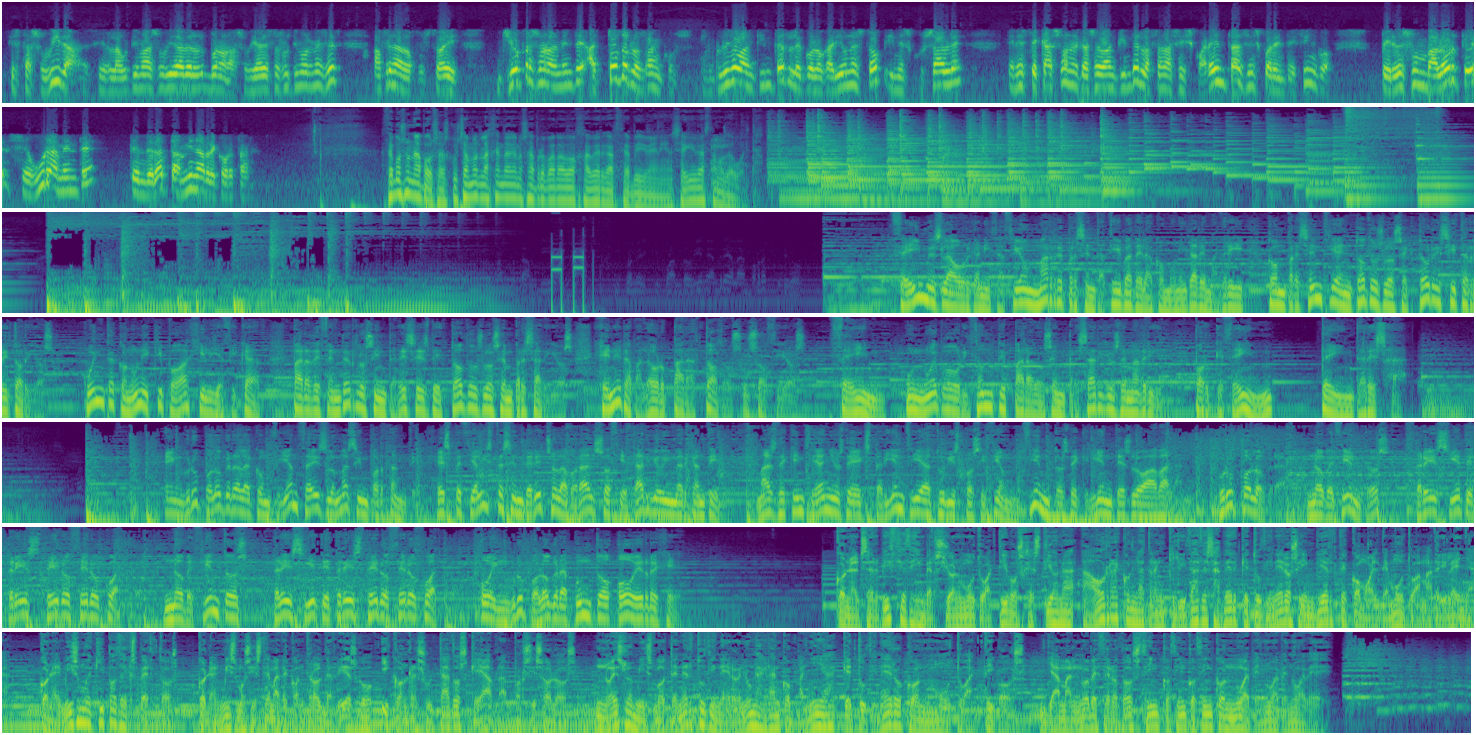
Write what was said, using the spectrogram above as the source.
esta subida. Es decir, la última subida, de bueno, la subida de estos últimos meses ha frenado justo ahí. Yo personalmente a todos los bancos, incluido Bank Inter, le colocaría un stop inexcusable. En este caso, en el caso de Bank Inter, la zona 640, 645. Pero es un valor que seguramente tenderá también a recortar. Hacemos una pausa, escuchamos la agenda que nos ha preparado Javier García Viveni. Enseguida estamos de vuelta. CEIM es la organización más representativa de la Comunidad de Madrid con presencia en todos los sectores y territorios cuenta con un equipo ágil y eficaz para defender los intereses de todos los empresarios, genera valor para todos sus socios. CEIM, un nuevo horizonte para los empresarios de Madrid, porque CEIM te interesa. En Grupo Logra la confianza es lo más importante. Especialistas en Derecho Laboral, Societario y Mercantil. Más de 15 años de experiencia a tu disposición. Cientos de clientes lo avalan. Grupo Logra. 900-373-004. 900-373-004. O en grupologra.org. Con el servicio de inversión Mutuactivos Gestiona, ahorra con la tranquilidad de saber que tu dinero se invierte como el de Mutua Madrileña. Con el mismo equipo de expertos, con el mismo sistema de control de riesgo y con resultados que hablan por sí solos. No es lo mismo tener tu dinero en una gran compañía que tu dinero con Mutuactivos. Llama al 902-555-999.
